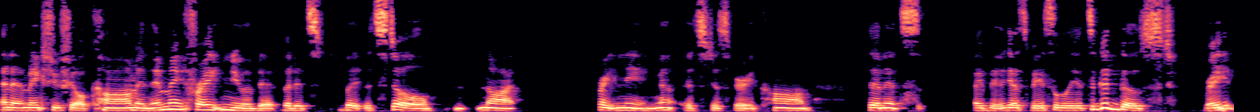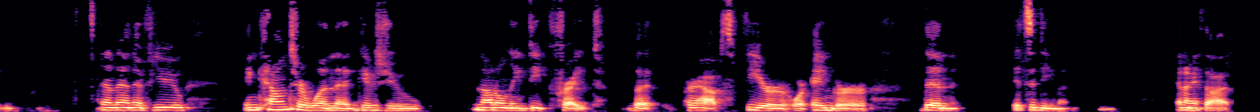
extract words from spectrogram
and it makes you feel calm and it may frighten you a bit, but it's but it's still not frightening. It's just very calm then it's, I guess basically it's a good ghost, right? And then if you encounter one that gives you not only deep fright, but perhaps fear or anger, then it's a demon. And I thought,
